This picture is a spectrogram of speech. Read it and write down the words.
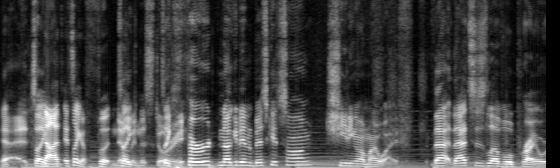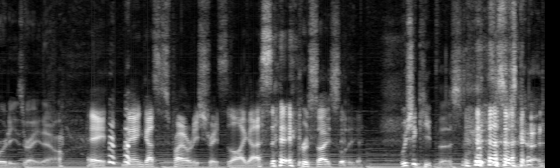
yeah, it's like nah, it's like a footnote like, in the it's story. like third Nugget in a Biscuit song, cheating on my wife. That that's his level of priorities right now. hey, man got his priorities straight. That's all I gotta say. Precisely. we should keep this. this is good.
